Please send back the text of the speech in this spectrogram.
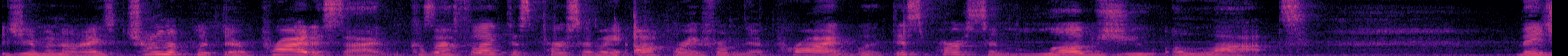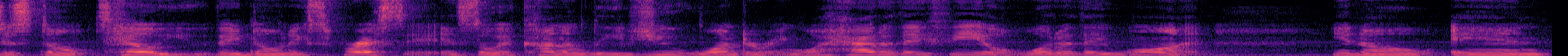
Geminis, trying to put their pride aside because I feel like this person may operate from their pride, but this person loves you a lot. They just don't tell you, they don't express it, and so it kind of leaves you wondering, well, how do they feel? What do they want? You know, and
